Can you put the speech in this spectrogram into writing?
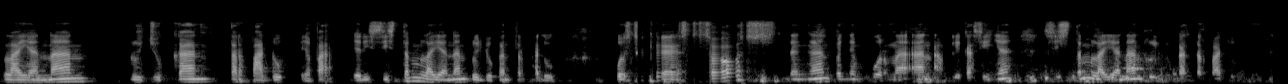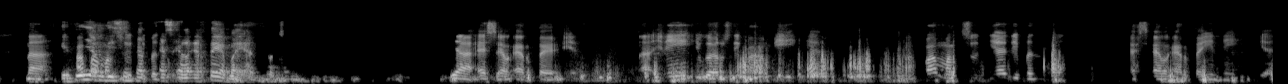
layanan rujukan terpadu ya Pak. Jadi sistem layanan rujukan terpadu. Puskesos dengan penyempurnaan aplikasinya sistem layanan rujukan terpadu. Nah, itu apa yang disingkat SLRT ya Pak ya? Ya, SLRT ya. Nah, ini juga harus dipahami ya. Apa maksudnya dibentuk SLRT ini ya.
